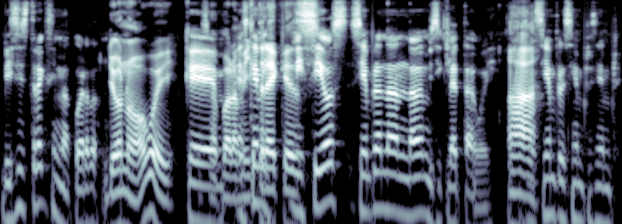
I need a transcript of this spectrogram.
Bicis Trek sí me acuerdo. Yo no, güey. Que o sea, para es mí que Trek mis, es. mis tíos siempre han andado en bicicleta, güey. O Ajá. sea, siempre, siempre, siempre.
